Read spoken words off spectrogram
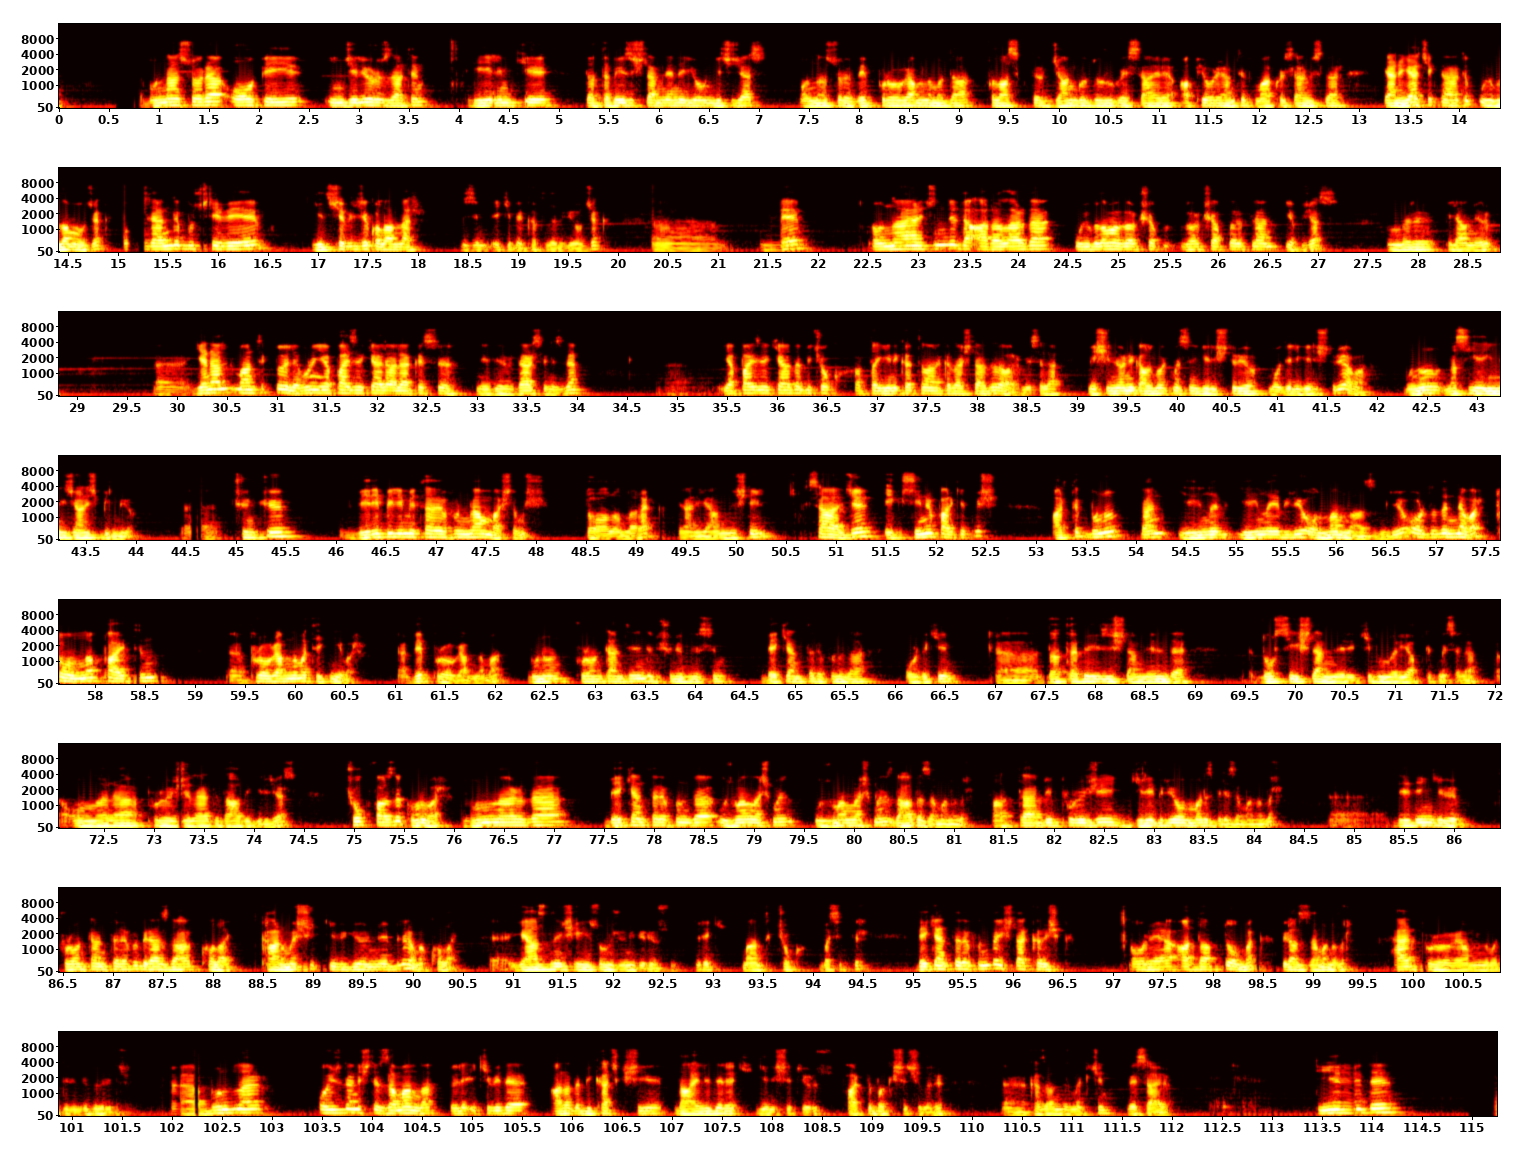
Bundan sonra OOP'yi inceliyoruz zaten. Diyelim ki database işlemlerine yoğun geçeceğiz. Ondan sonra web programlamada Flask'tır, Django'dur vesaire, API oriented makro servisler yani gerçekten artık uygulama olacak. O yüzden de bu seviyeye yetişebilecek olanlar bizim ekibe katılabiliyor olacak. Ee, Ve onun haricinde de aralarda uygulama workshop workshopları falan yapacağız. Bunları planlıyorum. Ee, genel mantık böyle. Bunun yapay zeka ile alakası nedir derseniz de yapay zekada birçok hatta yeni katılan arkadaşlarda da var. Mesela machine learning algoritmasını geliştiriyor, modeli geliştiriyor ama bunu nasıl yayınlayacağını hiç bilmiyor. Ee, çünkü veri bilimi tarafından başlamış doğal olarak. Yani yanlış değil. Sadece eksiğini fark etmiş. Artık bunu ben yayınla, yayınlayabiliyor olmam lazım diyor. Orada da ne var? Tonla Python e, programlama tekniği var. Yani web programlama. Bunun frontend'ini de düşünebilirsin. Backend tarafını da oradaki e, database işlemlerini de dosya işlemleri ki bunları yaptık mesela. Onlara projelerde daha da gireceğiz. Çok fazla konu var. Bunlarda backend tarafında uzmanlaşma uzmanlaşmanız daha da zaman alır. Hatta bir projeye girebiliyor olmanız bile zaman alır. Ee, dediğin gibi frontend tarafı biraz daha kolay. Karmaşık gibi görünebilir ama kolay. Ee, yazdığın şeyin sonucunu görüyorsun direkt. Mantık çok basittir. Backend tarafında işler karışık. Oraya adapte olmak biraz zaman alır. Her programlama dilinde böyledir. Ee, bunlar o yüzden işte zamanla böyle ekibi de arada birkaç kişiyi dahil ederek genişletiyoruz. Farklı bakış açıları e, kazandırmak için vesaire. Diğeri de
